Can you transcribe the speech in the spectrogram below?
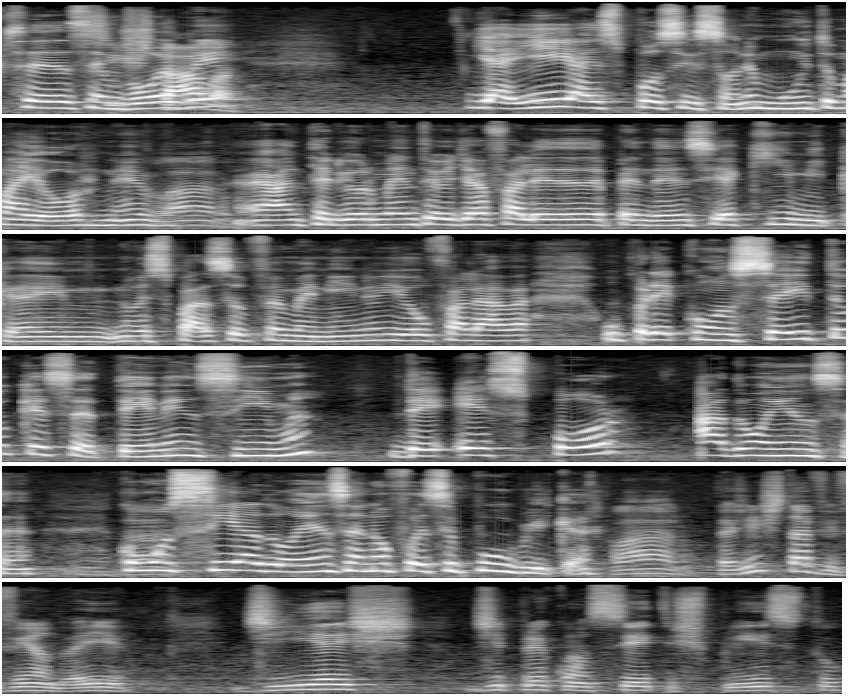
se desenvolve. instala. E aí a exposição é muito maior, né? Claro. Anteriormente eu já falei de dependência química em, no espaço feminino e eu falava o preconceito que se tem em cima de expor a doença, como se a doença não fosse pública. Claro. A gente está vivendo aí dias de preconceito explícito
